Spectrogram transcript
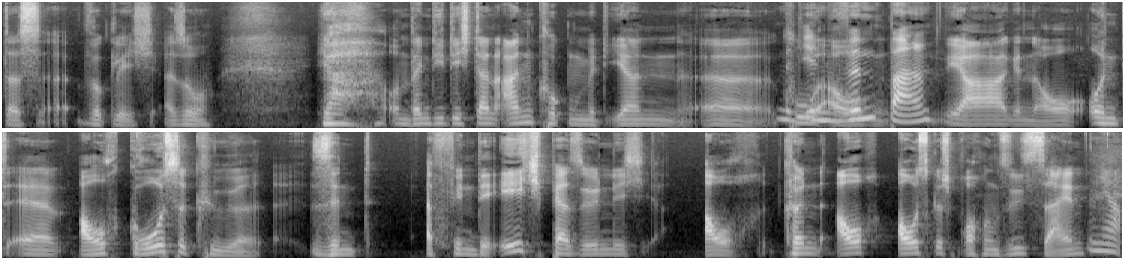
das äh, wirklich, also ja, und wenn die dich dann angucken mit ihren äh, Mit ihren. Wimpern. Ja, genau. Und äh, auch große Kühe sind, äh, finde ich persönlich, auch, können auch ausgesprochen süß sein. Ja.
